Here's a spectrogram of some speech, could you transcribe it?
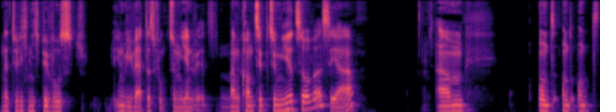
natürlich nicht bewusst, inwieweit das funktionieren wird. Man konzeptioniert sowas, ja. Ähm, und, und, und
